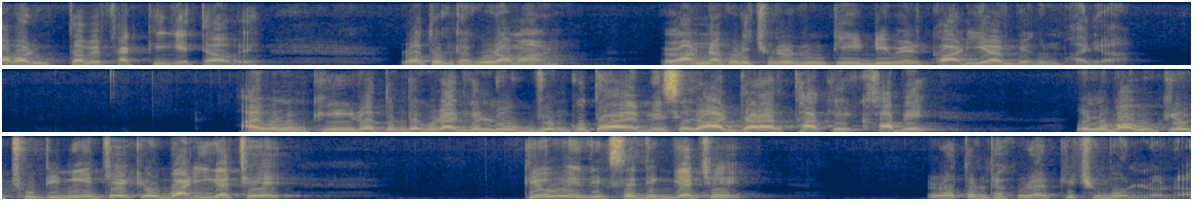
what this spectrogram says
আবার উঠতে হবে ফ্যাক্টরি যেতে হবে। রতন ঠাকুর আমার রান্না করেছিল রুটি, ডিমের কারি আর বেগুন ভাজা। আমি বললাম, কি রতন ঠাকুর, আজকে লোকজন কোথায়? মেসের আর যারা থাকে, খাবে? বলল, বাবু, কেউ ছুটি নিয়েছে, কেউ বাড়ি গেছে কেউ এদিক সেদিক গেছে। রতন ঠাকুর আর কিছু বলল না।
